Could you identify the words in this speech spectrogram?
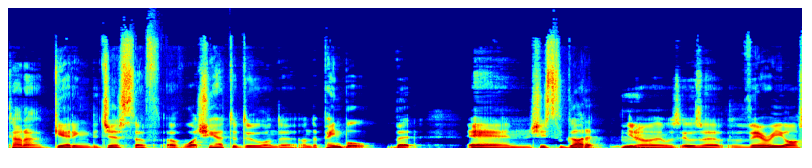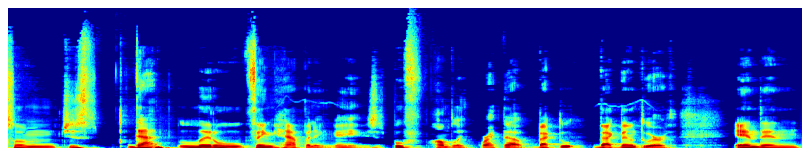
kind of getting the gist of, of what she had to do on the on the paintball bit and she still got it you Mm. know it was it was a very awesome just that little thing happening. Hey, it's just poof humbling right down back to back down to earth. And then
